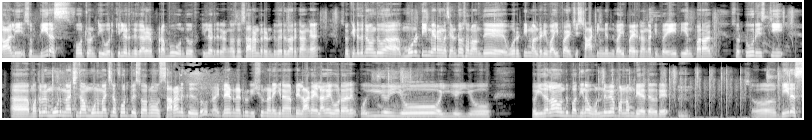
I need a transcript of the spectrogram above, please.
காலி. ஸோ பீரஸ் ஃபோர் டுவெண்ட்டி ஒரு கில் எடுத்திருக்காரு. பிரபு வந்து ஒரு கில் எடுத்திருக்காங்க. ஸோ சரண்டர் ரெண்டு பேர் தான் இருக்காங்க. ஸோ கிட்டத்தட்ட வந்து மூணு டீம் இறங்கின சென்டோஸில் வந்து ஒரு டீம் ஆல்ரெடி வைப் ஆயிடுச்சு. ஸ்டார்டிங்லேருந்து வைப் ஆயிருக்காங்க. இப்போ ATN Parag so too risky மொத்தமே மூணு மேட்ச் தான். மூணு மேட்ச்சில் ஃபோர்த் பிளேஸ் வரணும். சரணுக்கு ஏதோ நைட் லேட் நெட்ஒர்க் இஷ்யூ நினைக்கிறேன். அப்படியே லாகாய் லாகாய் ஓடுறாரு. ஒய்யோ ஐயோ ஸோ இதெல்லாம் வந்து பார்த்தீங்கன்னா ஒன்றுமே பண்ண முடியாது அவர். ஸோ பீரஸ்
